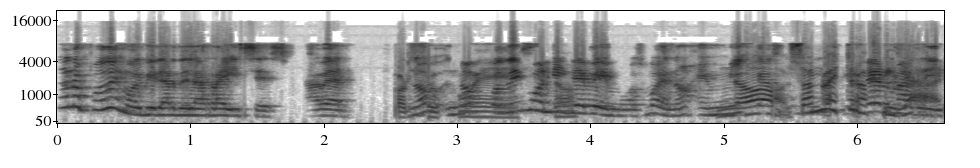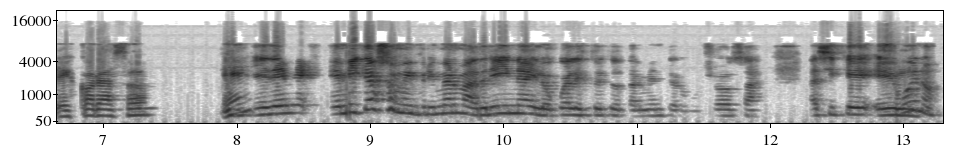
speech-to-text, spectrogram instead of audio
No nos podemos olvidar de las raíces. A ver, no, no, podemos ni debemos. Bueno, en mi caso, son nuestros pilares, corazón. ¿Eh? En, mi caso, mi primer madrina, y lo cual estoy totalmente orgullosa. Así que, eh, bueno,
